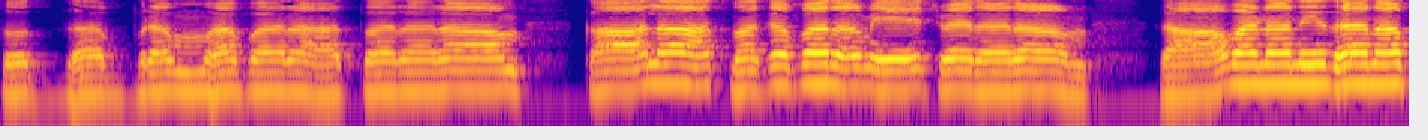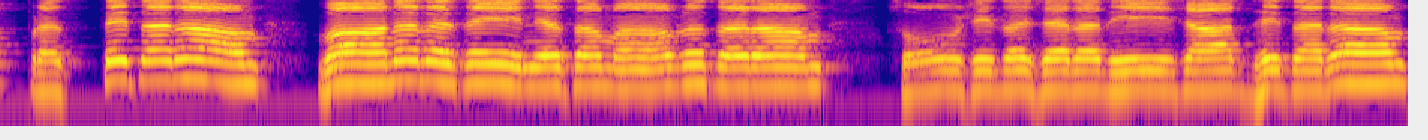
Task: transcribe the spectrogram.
शुद्धब्रह्मपरात्परराम् कालात्मकपरमेश्वरराम् रावणनिधनप्रस्थितराम् वानरसैन्यसमावृतराम् शोषितशरदीशार्धितराम्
